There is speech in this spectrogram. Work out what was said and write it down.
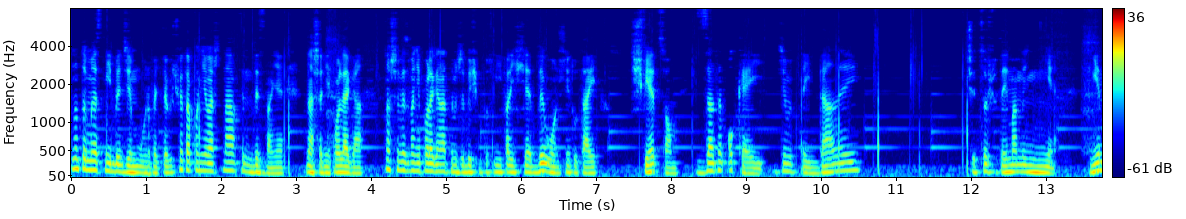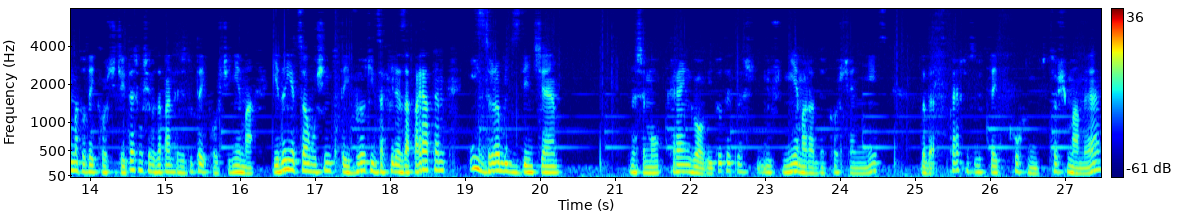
natomiast nie będziemy używać tego światła, ponieważ na tym wyzwanie nasze nie polega. Nasze wyzwanie polega na tym, żebyśmy posługiwali się wyłącznie tutaj świecą. Zatem okej, idziemy tutaj dalej. Czy coś tutaj mamy? Nie. Nie ma tutaj kości, czyli też musimy zapamiętać, że tutaj kości nie ma. Jedynie co, musimy tutaj wrócić za chwilę z aparatem i zrobić zdjęcie naszemu kręgowi. Tutaj też już nie ma żadnych kości ani nic. Dobra, sprawdźmy sobie tutaj w kuchni, czy coś mamy.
